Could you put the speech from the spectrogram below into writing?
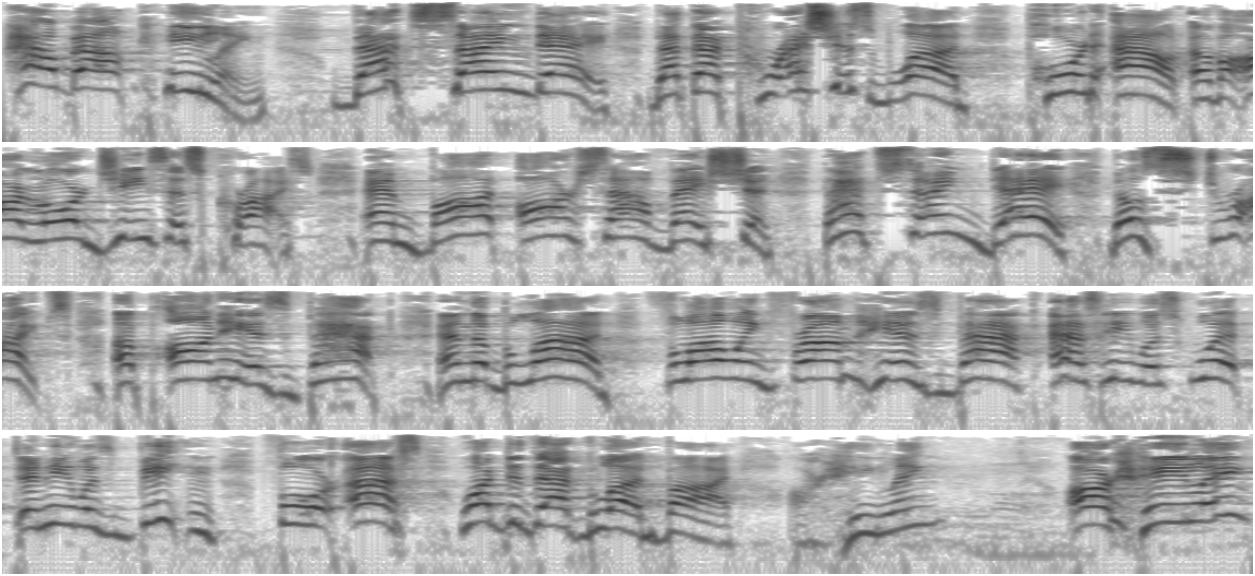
How about healing? That same day that that precious blood poured out of our Lord Jesus Christ and bought our salvation, that same day, those stripes upon his back and the blood flowing from his back as he was whipped and he was beaten for us. What did that blood buy? Our healing. Our healing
